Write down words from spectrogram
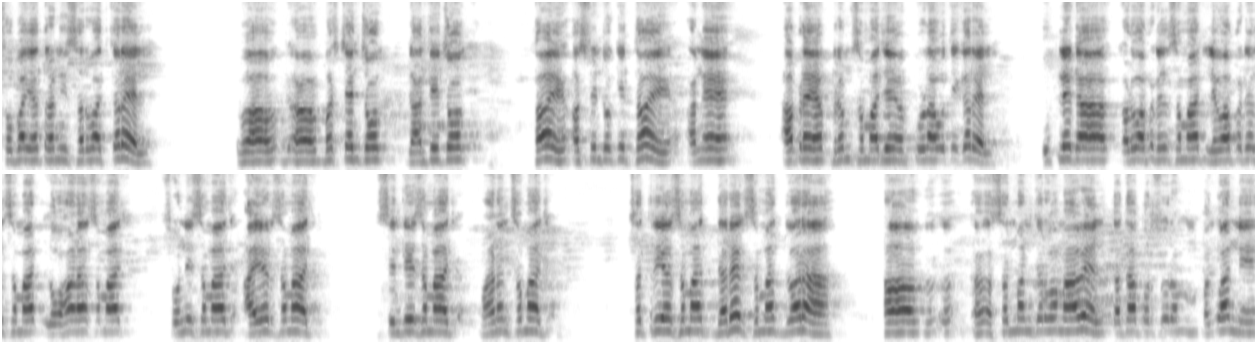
શોભાયાત્રાની શરૂઆત કરેલ. બસ સ્ટેન્ડ ચોક, ગાંધી ચોક થઈ, અશ્વિન ટોકી થઈ અને આપણે બ્રહ્મ સમાજે પૂર્ણાહુતિ કરેલ, ઉપલેટા, કડવા પટેલ સમાજ, લેવા પટેલ સમાજ, લોહાણા સમાજ, સોની સમાજ, આયર સમાજ, સિંધી સમાજ, વાણંદ સમાજ, ક્ષત્રિય સમાજ, દરેક સમાજ દ્વારા સન્માન કરવામાં આવેલ તથા પરશુરામ ભગવાનની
